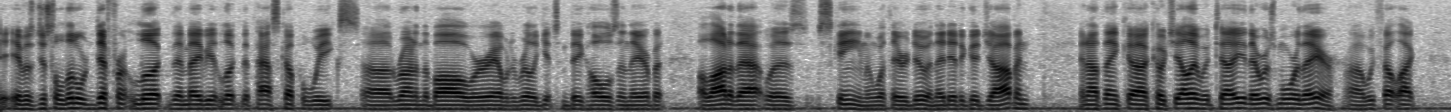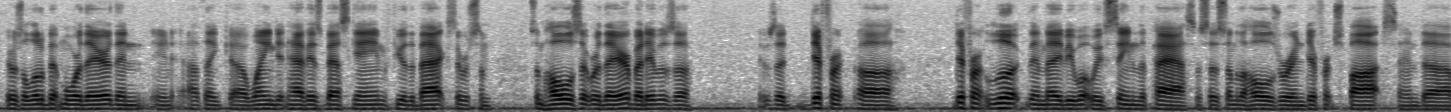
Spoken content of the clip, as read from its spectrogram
it, it was just a little different look than maybe it looked the past couple weeks uh, running the ball. We were able to really get some big holes in there, but a lot of that was scheme and what they were doing. They did a good job, and and I think uh, Coach Elliott would tell you there was more there. Uh, we felt like there was a little bit more there than you know, I think uh, Wayne didn't have his best game. A few of the backs there were some some holes that were there, but it was a it was a different uh, different look than maybe what we've seen in the past, and so some of the holes were in different spots, and uh,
